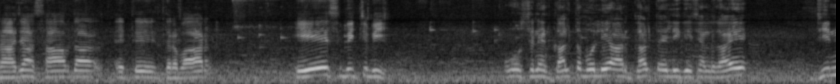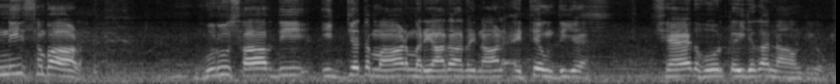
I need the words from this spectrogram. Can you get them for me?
ਰਾਜਾ ਸਾਹਿਬ ਦਾ ਇੱਥੇ ਦਰਬਾਰ, ਇਸ ਵਿੱਚ ਵੀ ਉਸ ਨੇ ਗਲਤ ਬੋਲਿਆ ਔਰ ਗਲਤ ਐਲੀਗੇਸ਼ਨ ਲਗਾਏ। ਜਿੰਨੀ ਸੰਭਾਲ ਗੁਰੂ ਸਾਹਿਬ ਦੀ ਇੱਜ਼ਤ, ਮਾਣ, ਮਰਿਆਦਾ ਦੇ ਨਾਲ ਇੱਥੇ ਹੁੰਦੀ ਹੈ, ਸ਼ਾਇਦ ਹੋਰ ਕਈ ਜਗ੍ਹਾ ਨਾ ਹੁੰਦੀ ਹੋਵੇ।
